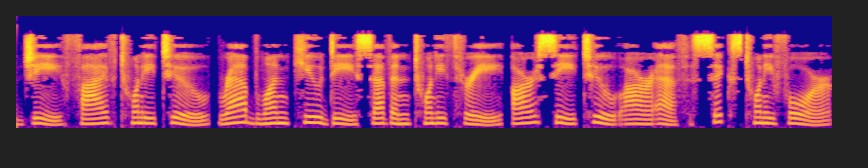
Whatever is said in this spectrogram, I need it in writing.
QE2G 522, RAB1 QD 723, RC2 RF 624,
